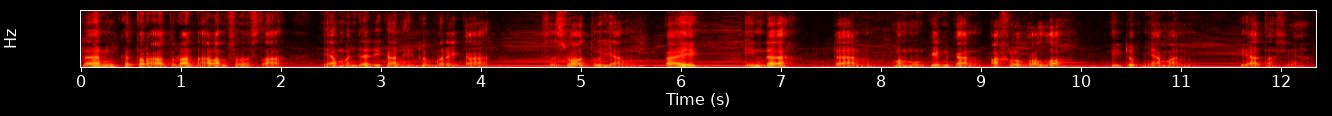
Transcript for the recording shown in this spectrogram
dan keteraturan alam semesta yang menjadikan hidup mereka sesuatu yang baik, indah, dan memungkinkan makhluk Allah hidup nyaman di atasnya.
